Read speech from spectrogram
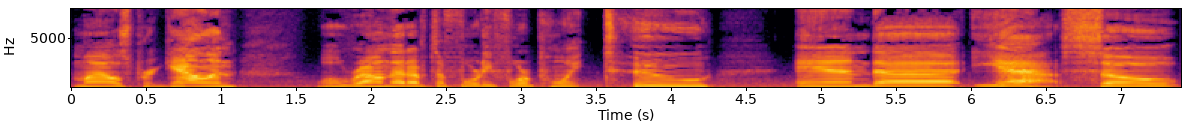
miles per gallon. We'll round that up to 44.2 And uh, yeah, so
